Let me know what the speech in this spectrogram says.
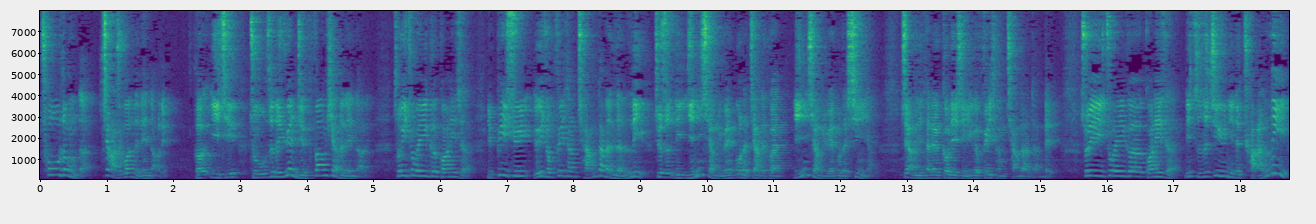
出众的价值观的领导力和以及组织的愿景方向的领导力。所以，作为一个管理者，你必须有一种非常强大的能力，就是你影响员工的价值观，影响员工的信仰，这样你才能构建起一个非常强大的团队。所以，作为一个管理者，你只是基于你的权利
